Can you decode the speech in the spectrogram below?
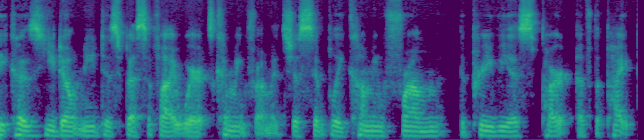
because you don't need to specify where it's coming from. It's just simply coming from the previous part of the pipe.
